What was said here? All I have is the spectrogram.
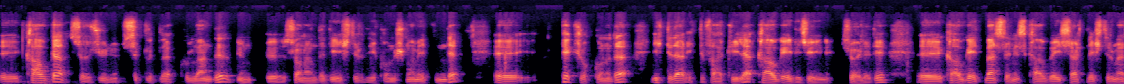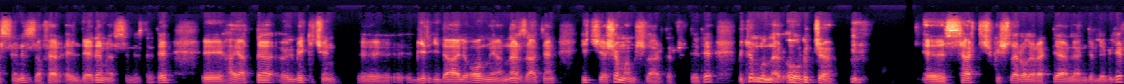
e, kavga sözcüğünü sıklıkla kullandı. Dün e, son anda değiştirdiği konuşma metninde. E, pek çok konuda iktidar ittifakıyla kavga edeceğini söyledi. E, kavga etmezseniz, kavgayı sertleştirmezseniz zafer elde edemezsiniz dedi. E, hayatta ölmek için e, bir ideali olmayanlar zaten hiç yaşamamışlardır dedi. Bütün bunlar oldukça e, sert çıkışlar olarak değerlendirilebilir.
